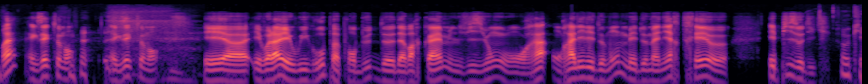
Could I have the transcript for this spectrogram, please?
Ouais, exactement, exactement. Et, euh, et voilà, et WeGroup a pour but d'avoir quand même une vision où on, ra- on rallie les deux mondes, mais de manière très euh, épisodique. Ok.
